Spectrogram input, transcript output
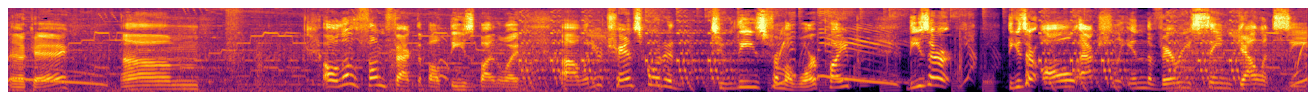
okay. Um. Oh, a little fun fact about these, by the way. Uh, when you're transported to these from a warp pipe, these are these are all actually in the very same galaxy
